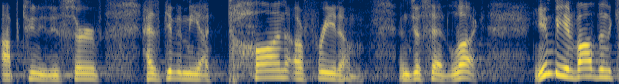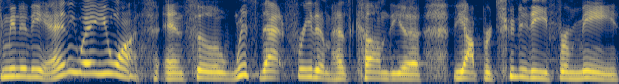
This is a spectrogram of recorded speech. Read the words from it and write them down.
opportunity to serve has given me a ton of freedom and just said, look, you can be involved in the community any way you want. And so, with that freedom has come the, uh, the opportunity for me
